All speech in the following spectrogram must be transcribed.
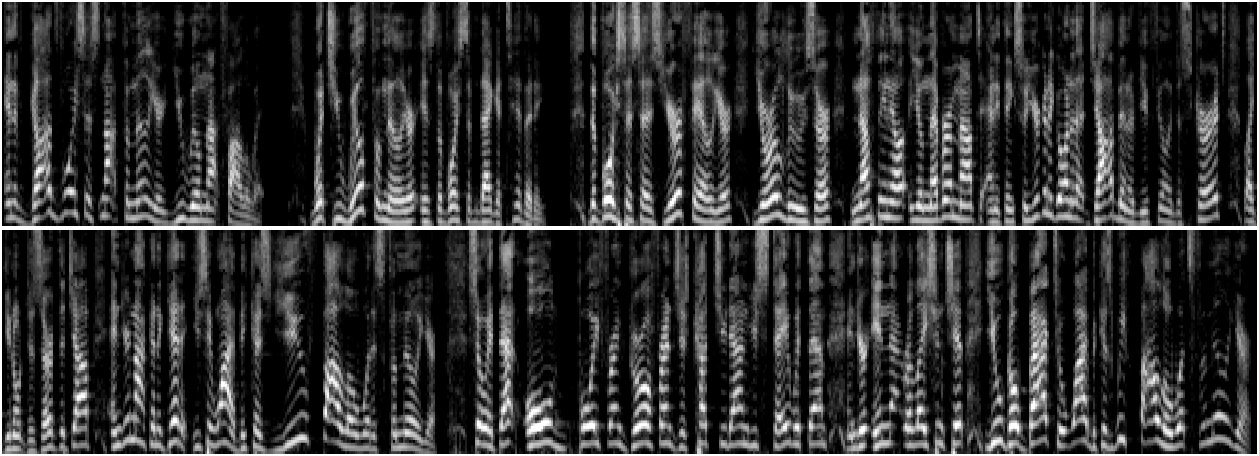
And if God's voice is not familiar, you will not follow it. What you will familiar is the voice of negativity. The voice that says, You're a failure, you're a loser, nothing else, you'll never amount to anything. So you're going to go into that job interview feeling discouraged, like you don't deserve the job, and you're not going to get it. You say, Why? Because you follow what is familiar. So if that old boyfriend, girlfriend just cuts you down, you stay with them, and you're in that relationship, you'll go back to it. Why? Because we follow what's familiar.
